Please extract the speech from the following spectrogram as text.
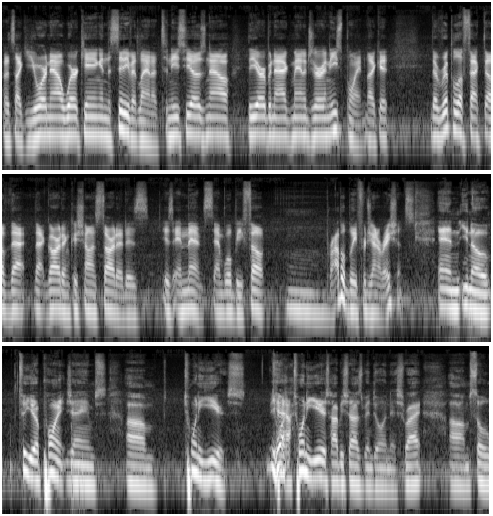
But it's like you're now working in the city of Atlanta. Tenisio's now the urban ag manager in East Point. Like it, the ripple effect of that that garden Cashawn started is is immense and will be felt probably for generations. And you know, to your point, James, um, 20 years. Yeah. 20 years hobby Habesha has been doing this, right? Um, so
